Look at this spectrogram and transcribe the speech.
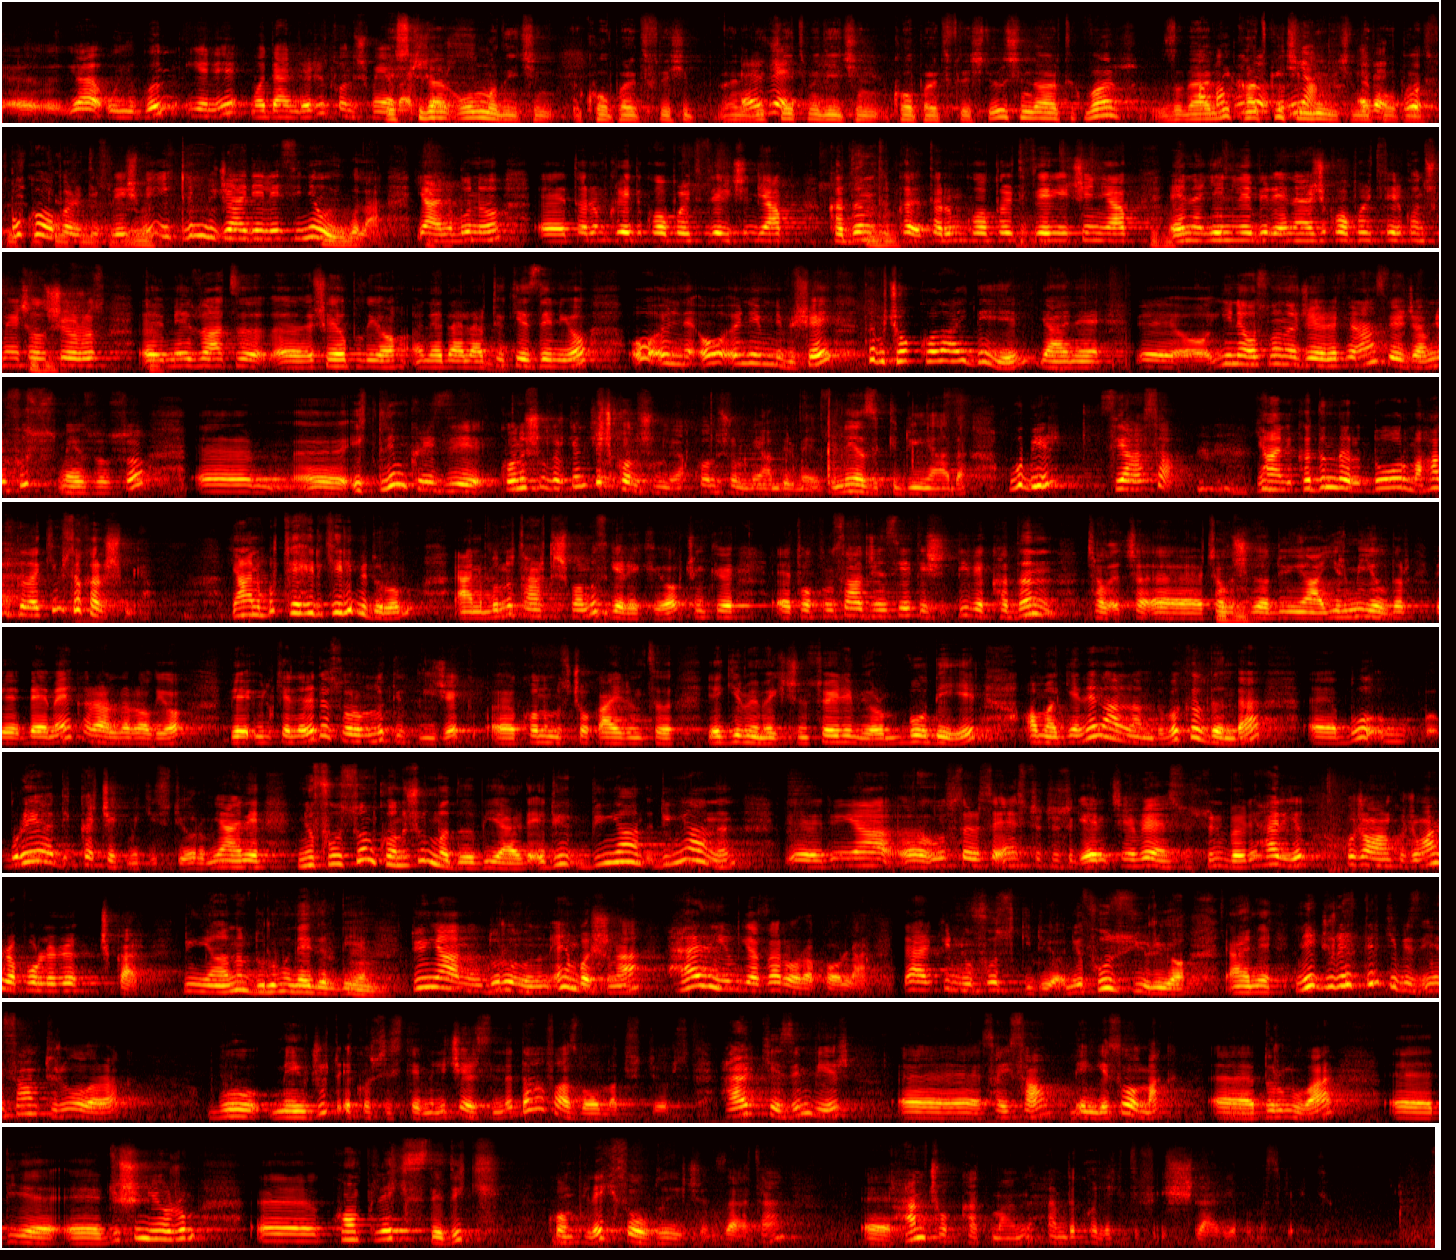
ya uygun yeni modelleri konuşmaya Eskiden başlıyoruz. olmadığı için kooperatifleşip hani güç Evet. yetmediği için kooperatifleştiriyoruz. Şimdi artık var. Verdiği bunu- katkı için bunu bir biçimde evet, bu, kooperatifleşmek. bu kooperatifleşme iklim mücadelesine uygular. Yani bunu e, tarım kredi kooperatifleri için yap, kadın ka- tarım kooperatifleri için yap, ene, yenilenebilir enerji kooperatifleri konuşmaya çalışıyoruz. E, mevzuatı e, şey yapılıyor, ne derler, tökezleniyor. O, öne- o önemli bir şey. Tabii çok kolay değil. Yani e, yine Osman Hoca'ya referans vereceğim. Nüfus mevzusu e, e, iklim krizi konuşulurken hiç konuşulmayan, konuşulmayan bir mevzu. Ne yazık ki dünyada. Bu bir siyasa. Yani kadınların doğurma hakkına kimse karışmıyor. Yani bu tehlikeli bir durum. Yani bunu tartışmamız gerekiyor. Çünkü e, toplumsal cinsiyet eşitliği ve kadın çal- ça- e, çalışılıyor dünya 20 yıldır ve BM kararlar alıyor ve ülkelere de sorumluluk yükleyecek. E, konumuz çok ayrıntıya girmemek için söylemiyorum. Bu değil. Ama genel anlamda bakıldığında e, bu buraya dikkat çekmek istiyorum. Yani nüfusun konuşulmadığı bir yerde e, dü- dünya dünyanın e, Dünya e, Uluslararası Enstitüsü en- Çevre Enstitüsü'nün böyle her yıl kocaman kocaman raporları çıkar. Dünyanın durumu nedir diye. Dünyanın durumunun en başına her yıl yazar o raporlar. Der ki nüfus gidiyor, nüfus yürüyor. Yani ne cürettir ki biz insan türü olarak bu mevcut ekosistemin içerisinde daha fazla olmak istiyoruz. Herkesin bir e, sayısal dengesi olmak e, durumu var e, diye e, düşünüyorum. E, kompleks dedik. Kompleks olduğu için zaten e, hem çok katmanlı hem de kolektif işler yapılması gerekiyor.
